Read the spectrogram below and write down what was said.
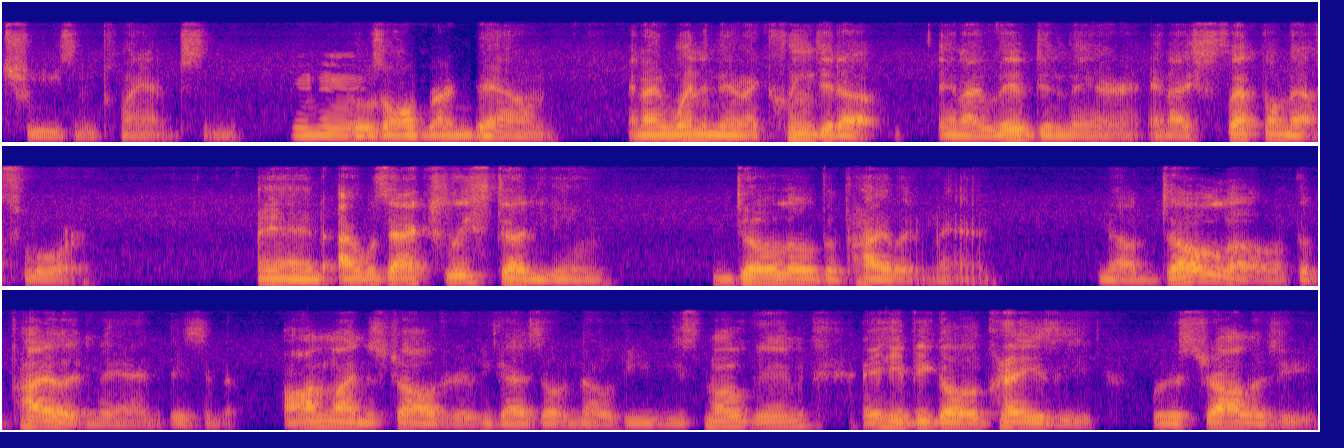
trees and plants, and Mhm. it was all run down. And I went in there and I cleaned it up, and I lived in there, and I slept on that floor. And I was actually studying Dolo the Pilot Man. Now, Dolo the Pilot Man is an online astrologer. If you guys don't know, he be smoking and he be going crazy with astrology.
